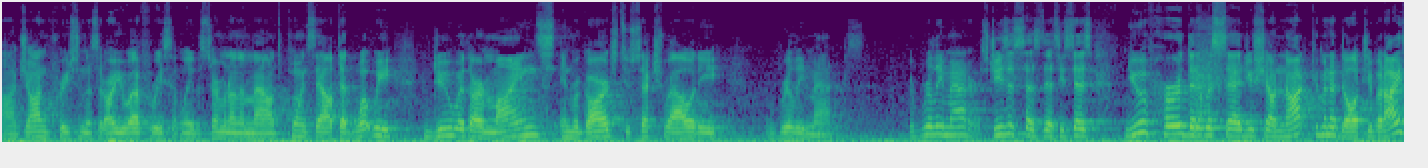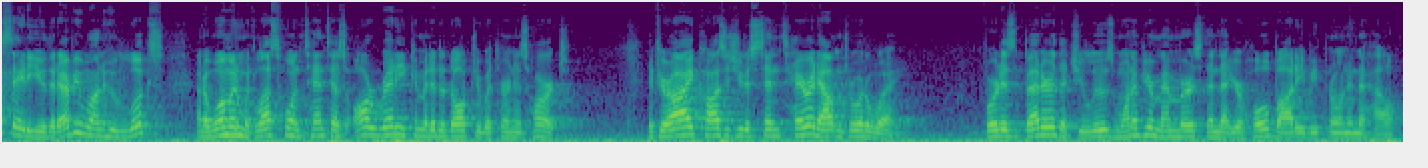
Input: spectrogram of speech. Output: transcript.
uh, John preached on this at RUF recently, the Sermon on the Mount, points out that what we do with our minds in regards to sexuality really matters. It really matters. Jesus says this He says, You have heard that it was said, You shall not commit adultery, but I say to you that everyone who looks at a woman with lustful intent has already committed adultery with her in his heart. If your eye causes you to sin, tear it out and throw it away. For it is better that you lose one of your members than that your whole body be thrown into hell.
